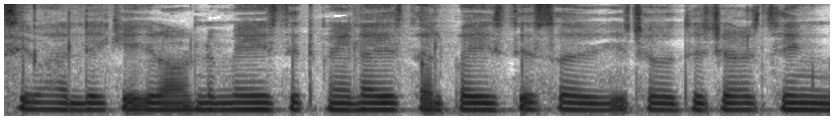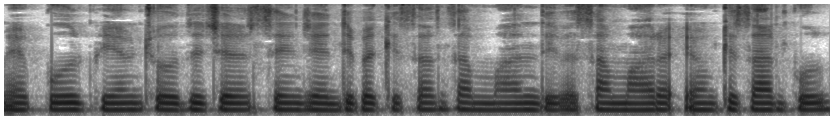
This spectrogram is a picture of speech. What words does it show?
शिवालय के ग्राउंड में स्थित मेला स्थल पर स्थित स्वर्गीय चौधरी चरण सिंह में पूर्व पीएम चौधरी चरण सिंह जयंती पर किसान सम्मान दिवस समारोह एवं किसान पूर्व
